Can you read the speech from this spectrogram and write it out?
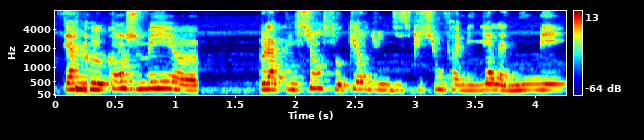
C'est-à-dire que quand je mets de la conscience au cœur d'une discussion familiale animée,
